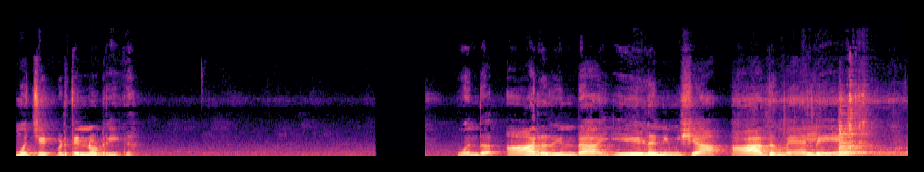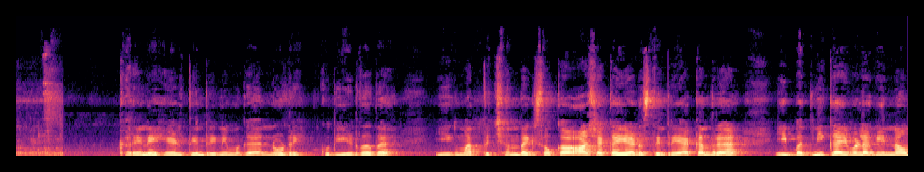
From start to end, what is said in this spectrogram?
ಮುಚ್ಚಿಟ್ಬಿಡ್ತೀನಿ ನೋಡ್ರಿ ಈಗ. ಒಂದು ಆರರಿಂದ ಏಳು ನಿಮಿಷ ಆದಮೇಲೆ ಖರೇನೆ ಹೇಳ್ತೀನಿ ರೀ ನಿಮ್ಗೆ. ನೋಡ್ರಿ, ಕುದಿ ಹಿಡ್ದದ. ಈಗ ಮತ್ತೆ ಚಂದಾಗಿ ಸಾವಕಾಶ ಕೈ ಆಡಿಸ್ತೀನಿ ರೀ ಯಾಕಂದ್ರೆ ಈ ಬದ್ನಿಕಾಯಿ ಒಳಗೆ ನಾವು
